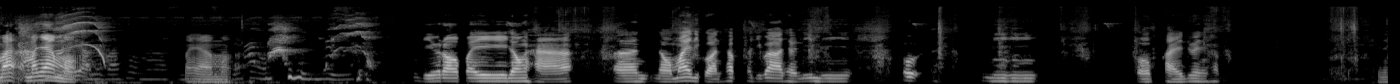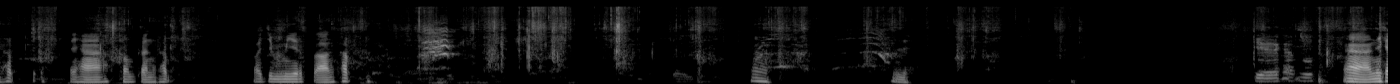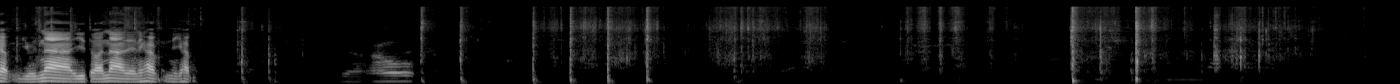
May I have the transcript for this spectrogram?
ma ma nyamo ma nyamo เดี๋ยวเราไปลองหาเอ่อหน่อไม้ดีกว่านะครับพอดีว่าแถวนี้มีเอ้ยมีกอไผ่ด้วยนะครับเห็ นนะครับ ไปหาพร้อมกันครับว่าจะมีหรือเปล่านะครับอืมนี่เจอครับนี่อ่านี่ครับ อยู่หน้าอยู่ตัวหน้าเลยนะครับ นี่ครับเดี๋ยวเอา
